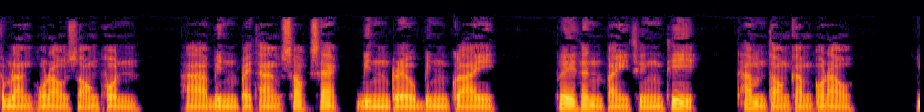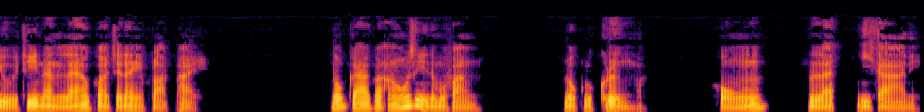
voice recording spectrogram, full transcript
กำลังของเราสองคน พาบินไปทางซอกแซก บินเร็วบินไกล เพื่อให้ท่านไปถึงที่ถ้ำทองคำของเรา อยู่ที่นั่นแล้วก็จะได้ปลอดภัย นกกาก็เอาสิท่านผู้ฟัง นกลูกครึ่ง หง และอีกานี่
